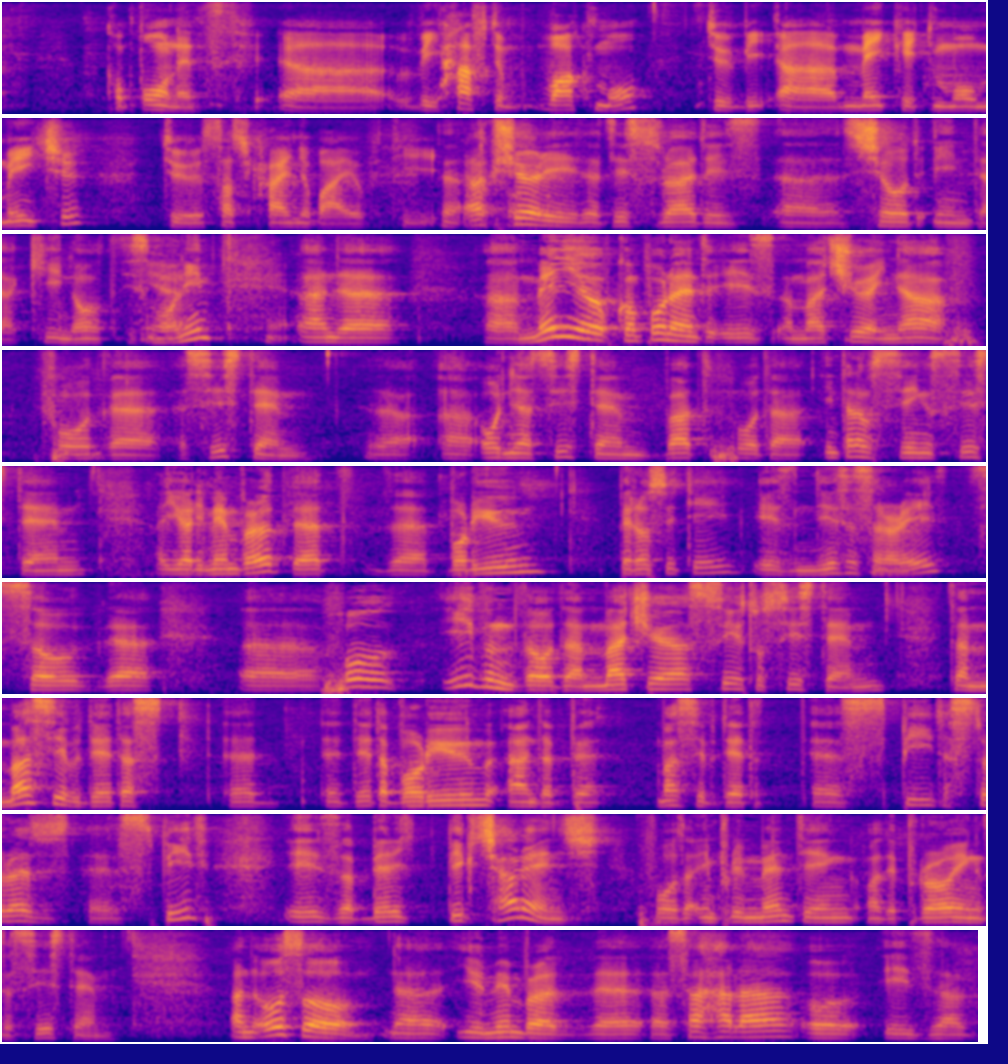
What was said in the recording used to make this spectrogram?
components uh, we have to work more to be, uh, make it more mature to such kind of IoT. Uh, actually, this slide is uh, showed in the keynote this yeah. morning, yeah. and uh, uh, many of component is mature enough for the system, the ordinary system, but for the Internet of Things system, you remember that the volume velocity is necessary. Mm -hmm. So the uh, for even though the mature Swift system, the massive data uh, data volume and the massive data uh, speed storage uh, speed is a very big challenge for the implementing or deploying the system. And also, uh, you remember the uh, Sahara is a,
